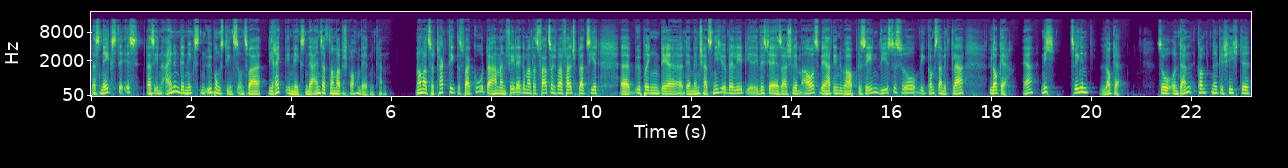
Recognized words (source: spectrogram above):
das nächste ist, dass in einem der nächsten Übungsdienste, und zwar direkt im nächsten, der Einsatz nochmal besprochen werden kann. Nochmal zur Taktik, das war gut, da haben wir einen Fehler gemacht, das Fahrzeug war falsch platziert. Äh, übrigens, der, der Mensch hat es nicht überlebt. Ihr, ihr, wisst ja, er sah schlimm aus. Wer hat ihn überhaupt gesehen? Wie ist es so? Wie kommst du damit klar? Locker, ja? Nicht zwingen, locker. So, und dann kommt eine Geschichte,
